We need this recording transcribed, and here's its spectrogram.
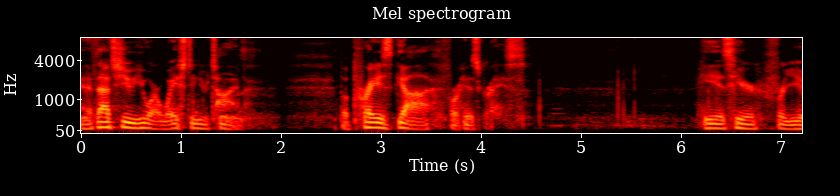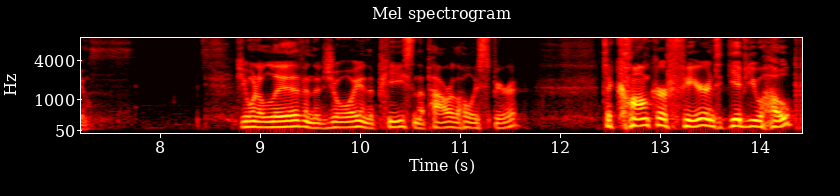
And if that's you, you are wasting your time. But praise God for his grace. He is here for you. If you want to live in the joy and the peace and the power of the Holy Spirit, to conquer fear and to give you hope,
